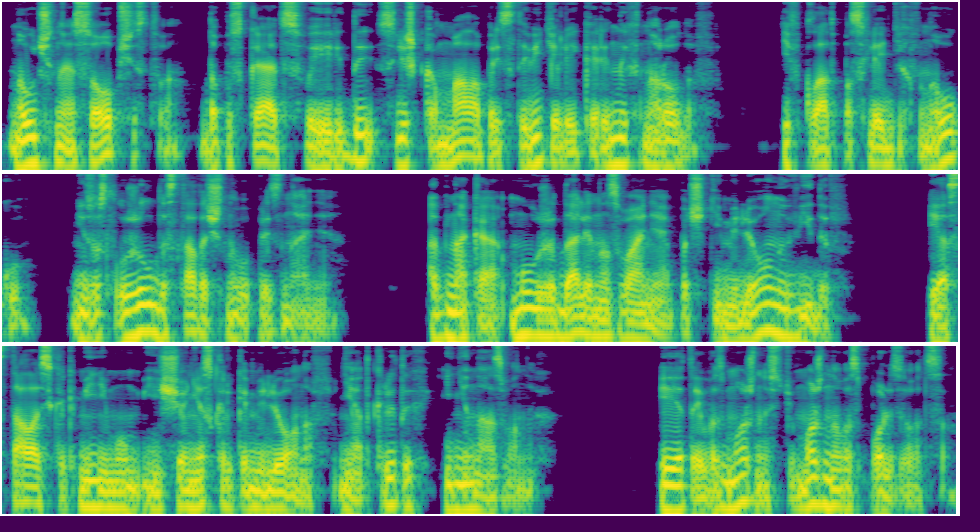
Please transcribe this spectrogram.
Научное сообщество допускает в свои ряды слишком мало представителей коренных народов, и вклад последних в науку не заслужил достаточного признания. Однако мы уже дали название почти миллиону видов, и осталось как минимум еще несколько миллионов неоткрытых и неназванных. И этой возможностью можно воспользоваться,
